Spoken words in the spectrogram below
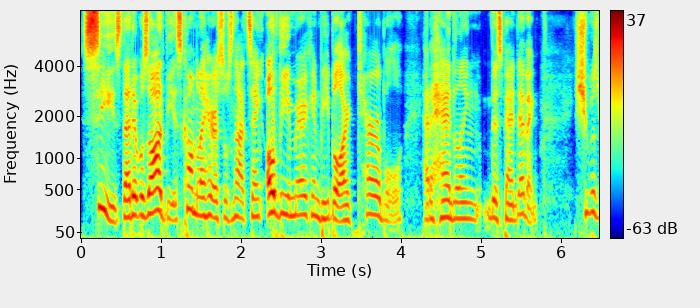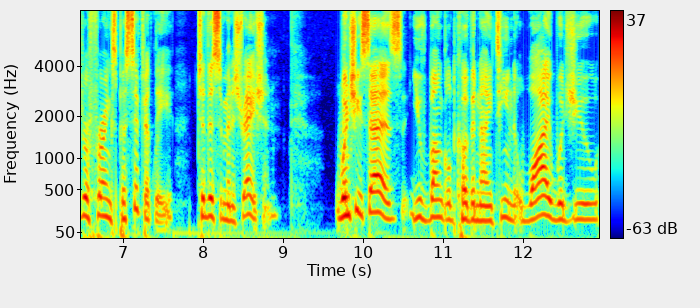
sees that it was obvious Kamala Harris was not saying, oh, the American people are terrible at handling this pandemic. She was referring specifically to this administration. When she says, you've bungled COVID 19, why would you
